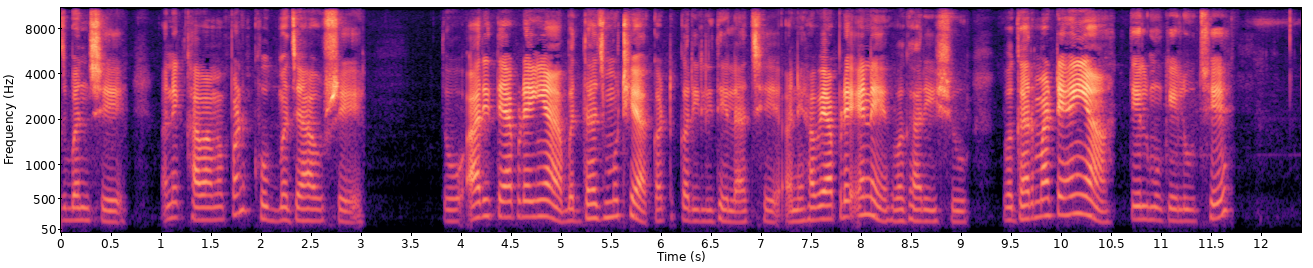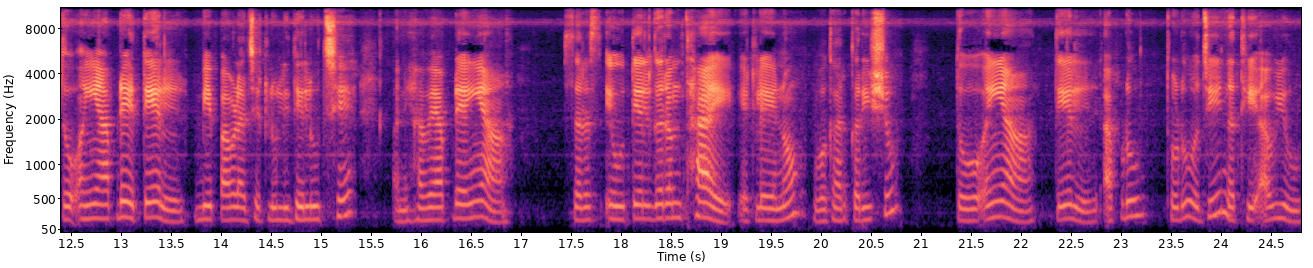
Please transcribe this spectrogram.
જ બનશે અને ખાવામાં પણ ખૂબ મજા આવશે. તો આ રીતે આપણે અહીંયા બધા જ મુઠિયા કટ કરી લીધેલા છે અને હવે આપણે એને વઘારીશું. વઘાર માટે અહીંયા તેલ મૂકેલું છે. તો અહીંયા આપણે તેલ બે પાવડા જેટલું લીધેલું છે અને હવે આપણે અહીંયા સરસ એવું તેલ ગરમ થાય એટલે એનો વઘાર કરીશું. તો અહીંયા તેલ આપણું થોડું હજી નથી આવ્યું.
